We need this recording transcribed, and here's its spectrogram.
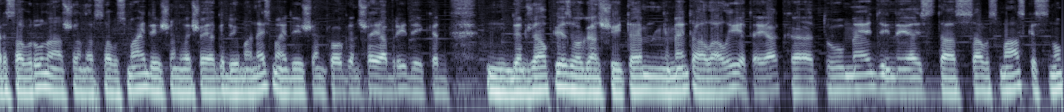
ar savu runāšanu, ar savu smaidīšanu, vai šajā gadījumā nesmaidīšanu. Kaut gan šajā brīdī, kad, mm, diemžēl, piezogās šī mentālā lieta, ja, ka tu mēģini aiz tās savas maskas, nu,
